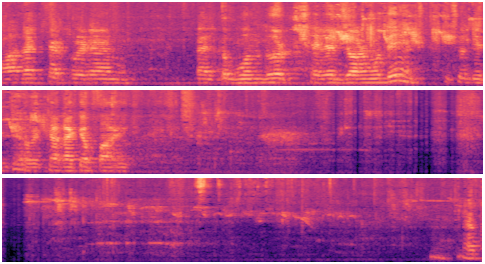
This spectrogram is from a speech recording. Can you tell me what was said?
বাজারটা করে আনি কাল তো বন্ধুর ছেলের জন্মদিন কিছু দিতে হবে টাকাটা পাই এত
